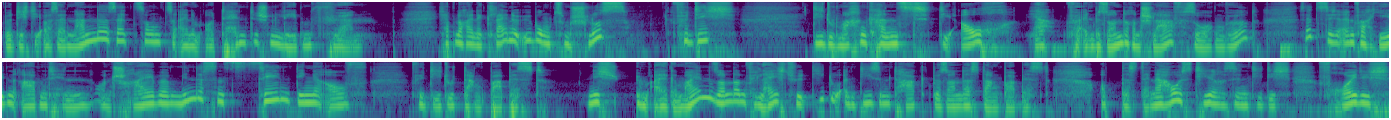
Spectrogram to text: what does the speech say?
wird dich die Auseinandersetzung zu einem authentischen Leben führen. Ich habe noch eine kleine Übung zum Schluss für dich, die du machen kannst, die auch ja, für einen besonderen Schlaf sorgen wird. Setz dich einfach jeden Abend hin und schreibe mindestens zehn Dinge auf, für die du dankbar bist. Nicht im Allgemeinen, sondern vielleicht für die du an diesem Tag besonders dankbar bist. Ob das deine Haustiere sind, die dich freudig,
